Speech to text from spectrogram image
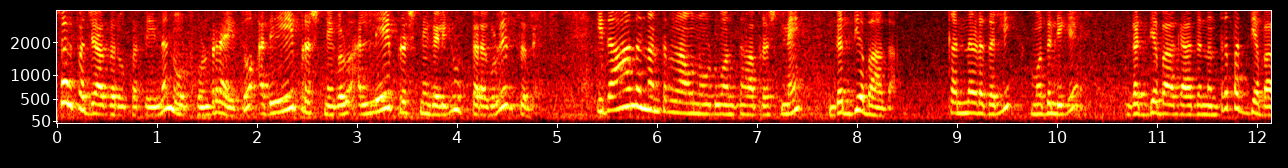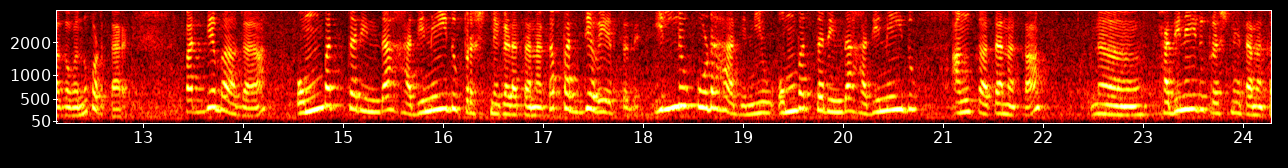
ಸ್ವಲ್ಪ ಜಾಗರೂಕತೆಯಿಂದ ನೋಡಿಕೊಂಡ್ರೆ ಆಯಿತು. ಅದೇ ಪ್ರಶ್ನೆಗಳು, ಅಲ್ಲೇ ಪ್ರಶ್ನೆಗಳಿಗೆ ಉತ್ತರಗಳು ಇರ್ತದೆ. ಇದಾದ ನಂತರ ನಾವು ನೋಡುವಂತಹ ಪ್ರಶ್ನೆ ಗದ್ಯ ಭಾಗ ಕನ್ನಡದಲ್ಲಿ ಮೊದಲಿಗೆ ಗದ್ಯ ಭಾಗ ಆದ ನಂತರ ಪದ್ಯ ಭಾಗವನ್ನು ಕೊಡ್ತಾರೆ. ಪದ್ಯ ಭಾಗ ಒಂಬತ್ತರಿಂದ ಹದಿನೈದು ಪ್ರಶ್ನೆಗಳ ತನಕ ಪದ್ಯವೇ ಇರ್ತದೆ. ಇಲ್ಲೂ ಕೂಡ ಹಾಗೆ ನೀವು ಒಂಬತ್ತರಿಂದ ಹದಿನೈದು ಅಂಕ ತನಕ ಹದಿನೈದು ಪ್ರಶ್ನೆ ತನಕ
